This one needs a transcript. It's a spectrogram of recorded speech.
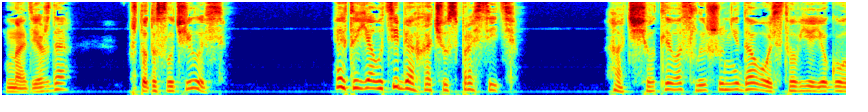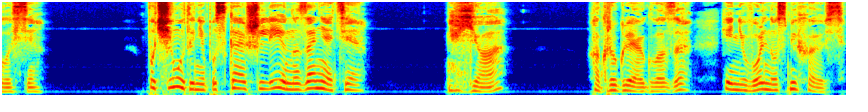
«Надежда? Что-то случилось?» «Это я у тебя хочу спросить». Отчетливо слышу недовольство в ее голосе. Почему ты не пускаешь Лию на занятия?» «Я?» Округляю глаза и невольно усмехаюсь.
